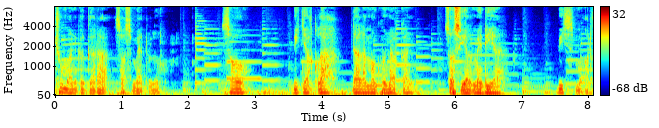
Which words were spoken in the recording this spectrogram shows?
cuman gegara sosmed lu. So, bijaklah dalam menggunakan sosial media. Be smart.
